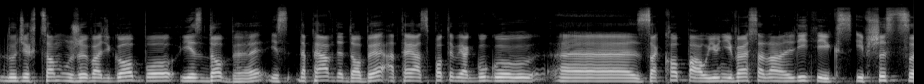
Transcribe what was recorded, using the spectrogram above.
ludzie chcą używać go, bo jest dobry, jest naprawdę dobry, a teraz po tym jak Google e, zakopał Universal Analytics i wszyscy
